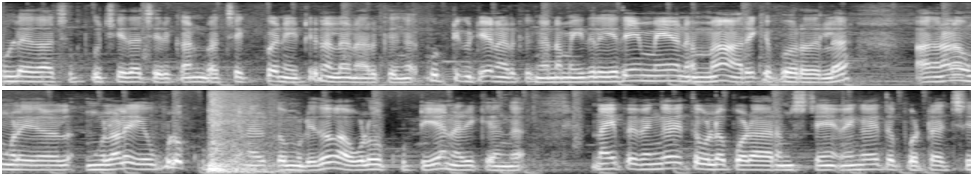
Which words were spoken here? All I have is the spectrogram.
உள்ளே ஏதாச்சும் பூச்சி ஏதாச்சும் இருக்கான்னு செக் பண்ணிவிட்டு நல்லா நறுக்குங்க. குட்டி குட்டியாக நறுக்குங்க. நம்ம இதில் எதையுமே நம்ம அரைக்க போகிறதில்ல அதனால் உங்களை உங்களால் எவ்வளோ குட்டியாக நறுக்க முடியுதோ அவ்வளோ குட்டியாக நறுக்கங்க. நான் இப்போ வெங்காயத்தை உள்ளே போட ஆரம்பிச்சிட்டேன். வெங்காயத்தை போட்டாச்சு.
